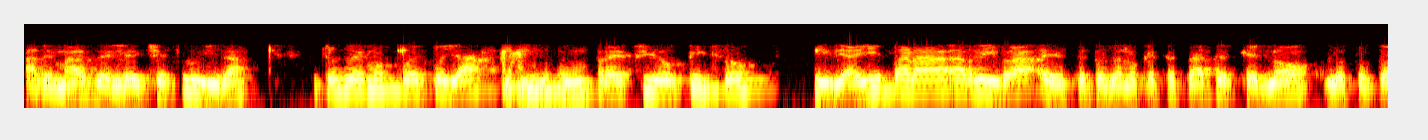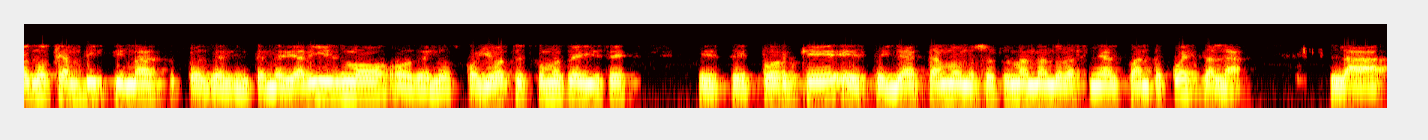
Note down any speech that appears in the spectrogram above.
además de leche fluida. Entonces hemos puesto ya un precio piso y de ahí para arriba, este, pues de lo que se trata es que no los productores no sean víctimas pues del intermediarismo o de los coyotes, como se dice, este, porque este, ya estamos nosotros mandando la señal cuánto cuesta la la,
